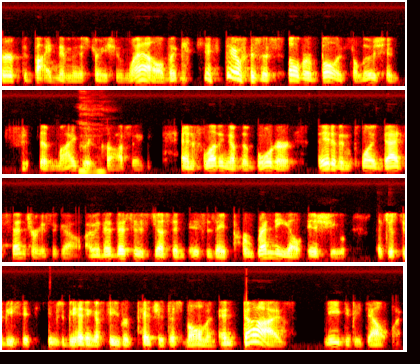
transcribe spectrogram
serve the Biden administration well. But if there was a silver bullet solution to migrant crossing and flooding of the border, they'd have employed that centuries ago. I mean, this is just an, this is a perennial issue that just to be seems to be hitting a fever pitch at this moment and does need to be dealt with.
